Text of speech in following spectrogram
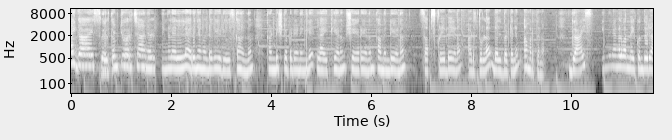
Hi guys welcome to our channel നിങ്ങൾ എല്ലാവരും ഞങ്ങളുടെ വീഡിയോസ് കാണണം. കണ്ടിഷ്ടപ്പെടുകയാണെങ്കിൽ ലൈക്ക് ചെയ്യണം ഷെയർ ചെയ്യണം കമന്റ് ചെയ്യണം സബ്സ്ക്രൈബ് ചെയ്യണം അടുത്തുള്ള ബെൽ ബട്ടണും അമർത്തണം. ഗായ്സ് ഇന്ന് ഞങ്ങൾ വന്നേക്കുന്നത് ഒരു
